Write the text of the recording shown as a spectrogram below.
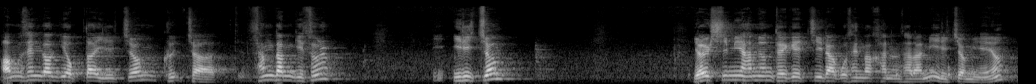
아무 생각이 없다 1점. 그, 자, 상담 기술 1점. 열심히 하면 되겠지라고 생각하는 사람이 1점이에요.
